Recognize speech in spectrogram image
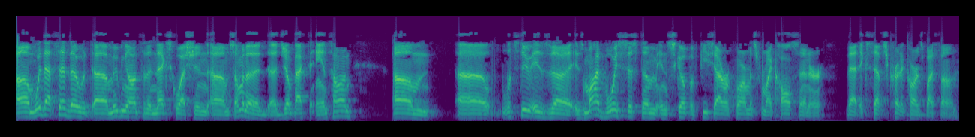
Um, with that said, though, uh, moving on to the next question. Um, so I'm going to uh, jump back to Anton. Um, uh, let's do is is my voice system in scope of PCI requirements for my call center that accepts credit cards by phone?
